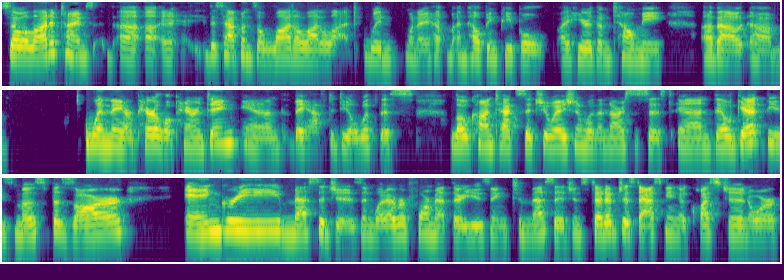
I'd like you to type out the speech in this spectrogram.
So, a lot of times, uh uh, eh this happens a lot, a lot, a lot when when I I'm helping people, I hear them tell me about, um when they are parallel parenting and they have to deal with this low contact situation with a narcissist and they'll get these most bizarre angry messages in whatever format they're using to message. Instead of just asking a question or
